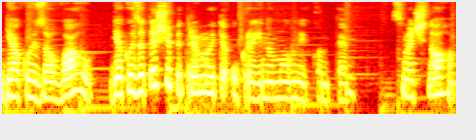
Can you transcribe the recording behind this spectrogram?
Дякую за увагу. Дякую за те, що підтримуєте україномовний контент. Смачного!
